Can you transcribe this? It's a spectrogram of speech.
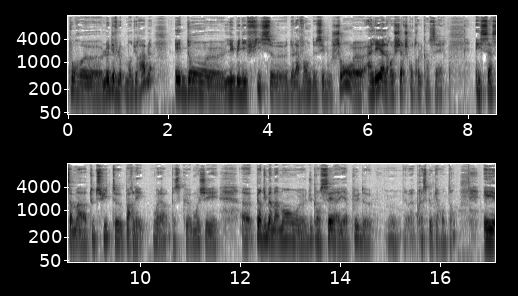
pour le développement durable et dont les bénéfices de la vente de ces bouchons allaient à la recherche contre le cancer. Et ça, ça m'a tout de suite euh, parlé, voilà, parce que moi j'ai euh, perdu ma maman euh, du cancer il y a plus de presque 40 ans. Et,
